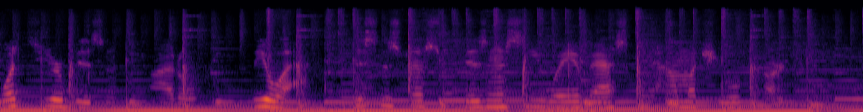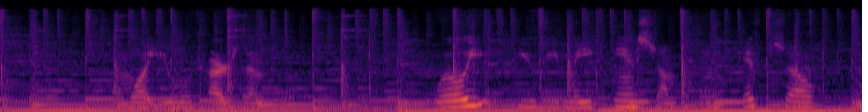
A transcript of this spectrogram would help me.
What's your business model? we Relax. This is just a businessy way of asking how much you will charge and what you will charge them for. Will you something? If so, the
